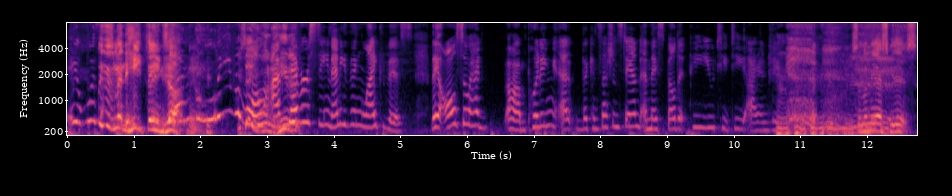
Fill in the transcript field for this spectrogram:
it was We just meant to heat things up. unbelievable. I've never seen anything like this. They also had um, pudding at the concession stand, and they spelled it P U T T I N G. So let me ask you this:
